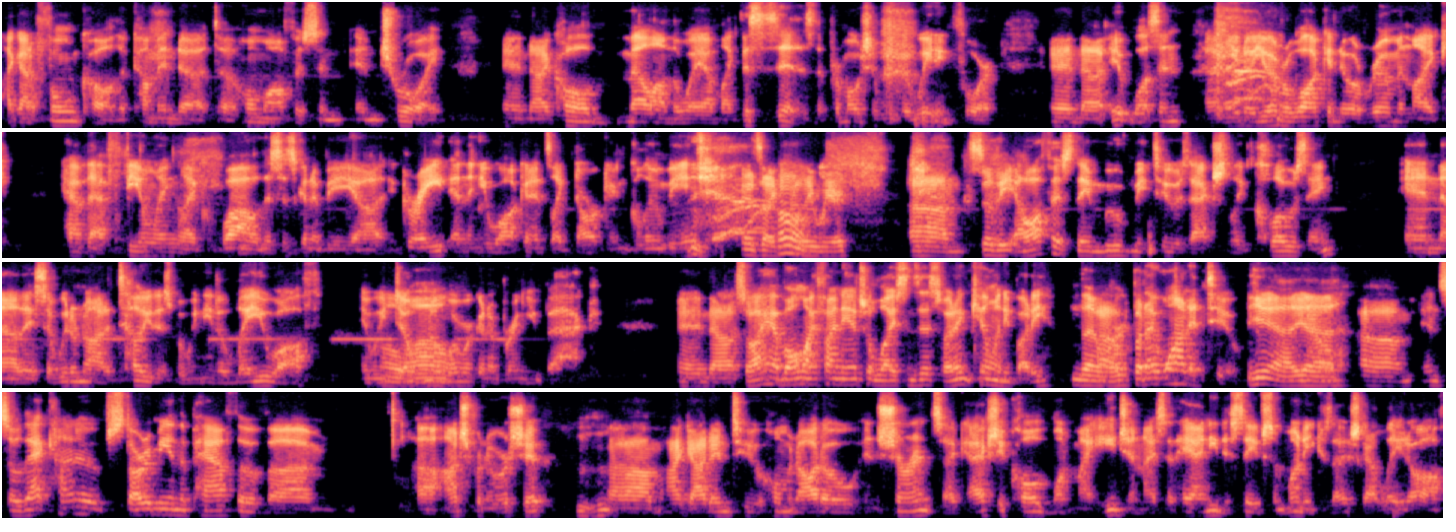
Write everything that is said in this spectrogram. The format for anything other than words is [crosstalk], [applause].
I got a phone call to come into to home office in, in Troy. And I called Mel on the way. I'm like, this is it. This is the promotion we've been waiting for and uh, it wasn't. Uh, you know, you ever walk into a room and like have that feeling like, wow, this is going to be uh, great, and then you walk in, it's like dark and gloomy. [laughs] it's like Oh. really weird. Um, so the office they moved me to is actually closing, and uh, they said we don't know how to tell you this, but we need to lay you off, and we Oh, don't know when we're going to bring you back. And uh, so I have all my financial licenses, so I didn't kill anybody, that uh, worked. but I wanted to Yeah, yeah. Um, and so that kind of started me in the path of um, uh, entrepreneurship. Mhm. Um, I got into home and auto insurance. I actually called one my agent. I said, "Hey, I need to save some money because I just got laid off."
